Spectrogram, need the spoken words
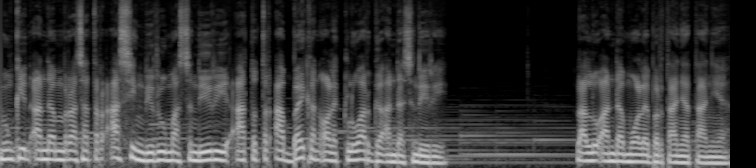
Mungkin Anda merasa terasing di rumah sendiri atau terabaikan oleh keluarga Anda sendiri. Lalu Anda mulai bertanya-tanya,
